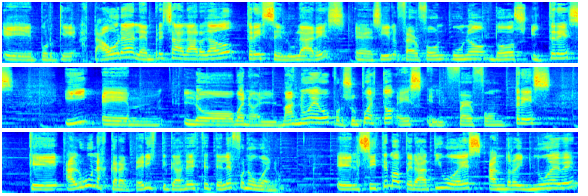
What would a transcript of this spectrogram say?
eh, porque hasta ahora la empresa ha alargado tres celulares, es decir, Fairphone 1, 2 y 3. Y em, lo, bueno, el más nuevo, por supuesto, es el Fairphone 3, que algunas características de este teléfono, bueno, el sistema operativo es Android 9,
